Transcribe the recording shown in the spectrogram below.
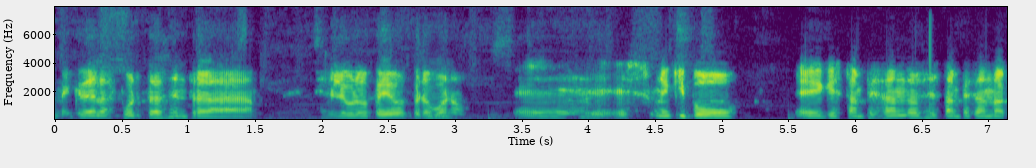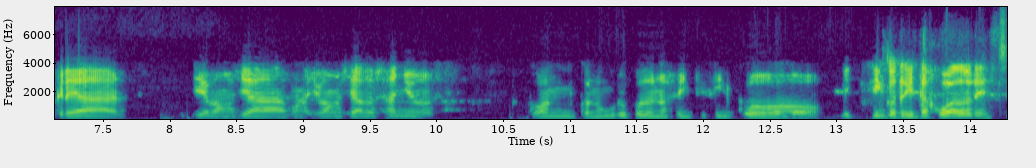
me quedé a las puertas de entrar en el europeo, pero bueno, eh, es un equipo eh, que está empezando, se está empezando a crear, llevamos ya, bueno, llevamos ya dos años con, con un grupo de unos 25, 25 30 jugadores.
